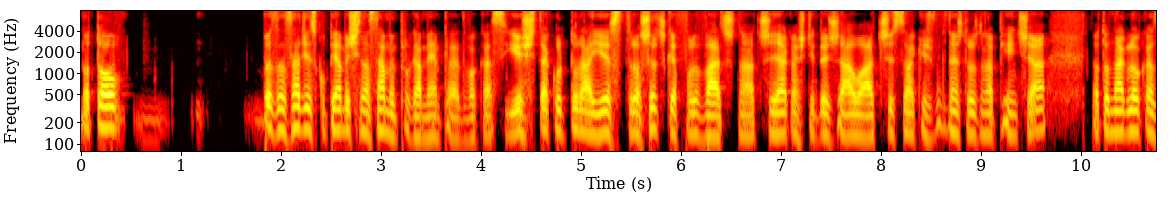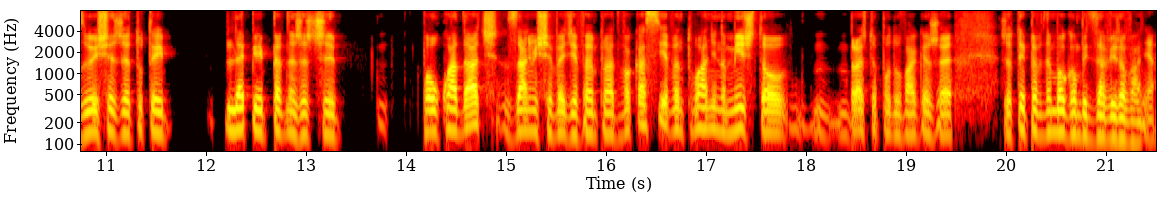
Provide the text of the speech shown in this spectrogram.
no to w zasadzie skupiamy się na samym programie Employee Advocacy. Jeśli ta kultura jest troszeczkę folwarczna, czy jakaś niedojrzała, czy są jakieś wewnętrzne napięcia, no to nagle okazuje się, że tutaj lepiej pewne rzeczy poukładać, zanim się wejdzie w Employee Advocacy, ewentualnie no, mieć to, brać to pod uwagę, że, że tutaj pewne mogą być zawirowania.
